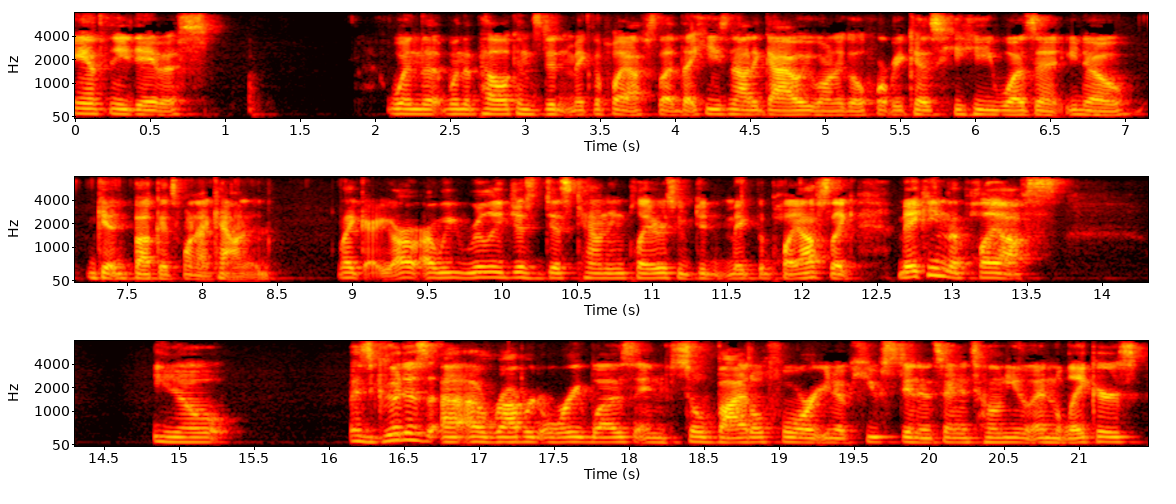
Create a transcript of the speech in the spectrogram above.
Anthony Davis when the when the Pelicans didn't make the playoffs that, that he's not a guy we want to go for because he, he wasn't you know getting buckets when I counted. Like are, are we really just discounting players who didn't make the playoffs? Like making the playoffs, you know, as good as a, Robert Horry was and so vital for you know Houston and San Antonio and the Lakers,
